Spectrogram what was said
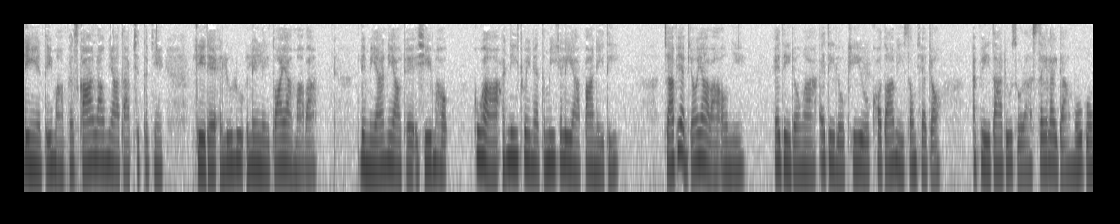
လီရင်သေးမှာဘတ်စကားလောက်မြတာဖြစ်တဲ့ဖြင့်လေတဲ့အလူးလူအလိမ့်လိမ့်သွားရမှာပါလင်မယားနှစ်ယောက်တည်းအရေးမဟုတ် ခုဟာအနီးထွေးနဲ့သမီးကလေးကပါနေသည်ကြားပြတ်ပြောရပါအောင်မည်အဲ့ဒီတုန်းကအဲ့ဒီလိုခီးကိုခေါ်သွားမိဆုံးဖြတ်တော့အဖေသားတူးဆိုတာဆဲလိုက်တာမိုးကို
